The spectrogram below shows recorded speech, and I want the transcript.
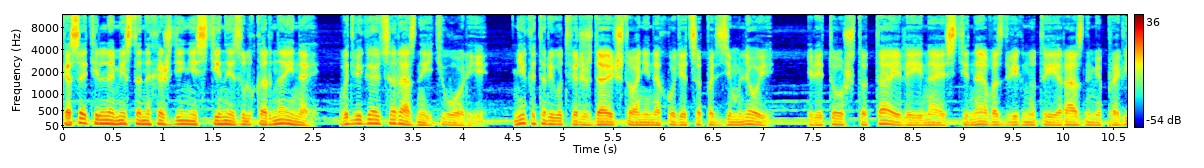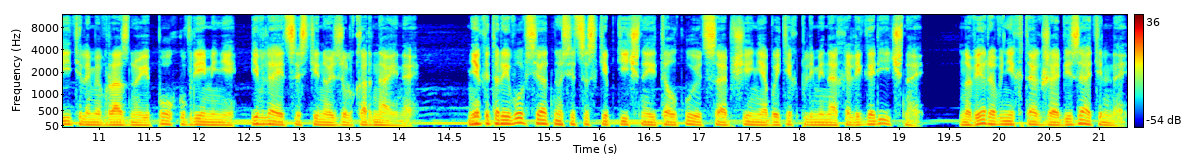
Касательно местонахождения стены Зулькарнайна выдвигаются разные теории. Некоторые утверждают, что они находятся под землей, или то, что та или иная стена, воздвигнутая разными правителями в разную эпоху времени, является стеной Зулькарнайна. Некоторые вовсе относятся скептично и толкуют сообщения об этих племенах аллегорично, но вера в них также обязательна,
